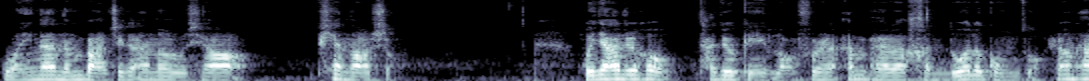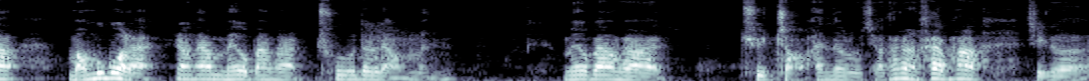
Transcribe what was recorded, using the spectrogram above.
我应该能把这个安德鲁齐奥骗到手。回家之后，他就给老夫人安排了很多的工作，让她忙不过来，让她没有办法出得了门。没有办法去找安德鲁乔，他很害怕这个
